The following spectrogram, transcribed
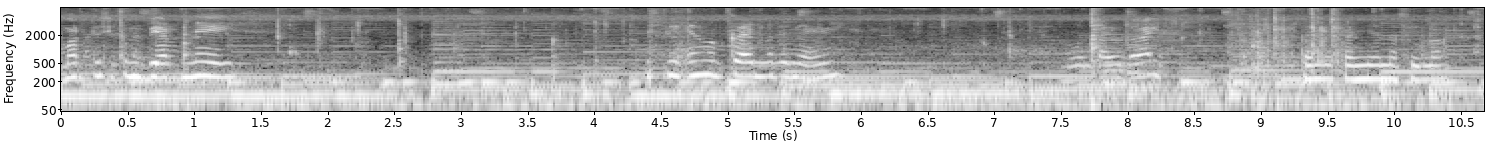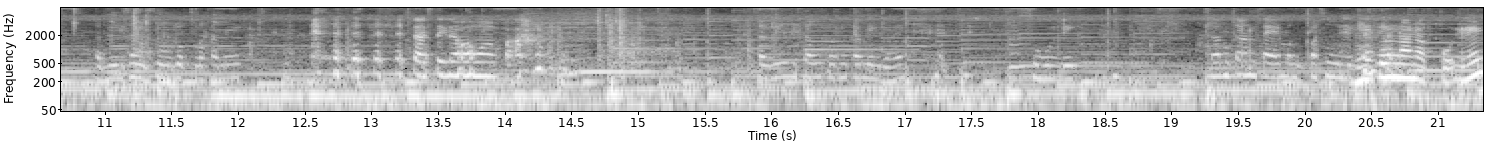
Martes itong biyernes. Sige, magkain na rin eh. Buwan tayo guys. Kanya-kanya na sila. Sabi isang sulok na kami. Tapos tingnan mo mga paa. Sabi isang kami kami guys. Sulik. Saan ka tayo magpasulik? Ito na na po eh.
